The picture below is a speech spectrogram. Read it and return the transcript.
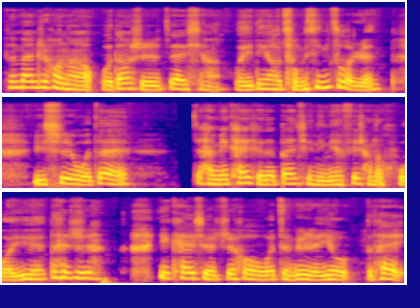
分班之后呢，我当时在想，我一定要重新做人。于是我在在还没开学的班群里面非常的活跃，但是 一开学之后，我整个人又不太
